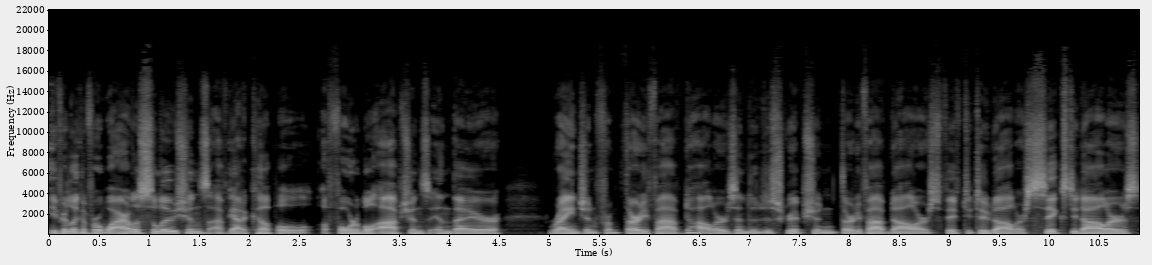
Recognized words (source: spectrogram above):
if you're looking for wireless solutions, I've got a couple affordable options in there ranging from $35 in the description, $35, $52, $60.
